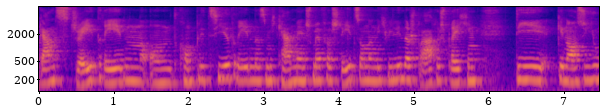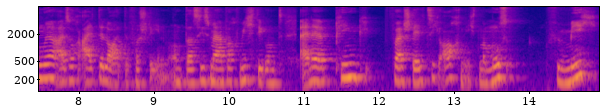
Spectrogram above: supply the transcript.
ganz straight reden und kompliziert reden, dass mich kein Mensch mehr versteht, sondern ich will in der Sprache sprechen, die genauso junge als auch alte Leute verstehen. Und das ist mir einfach wichtig. Und eine Pink verstellt sich auch nicht. Man muss, für mich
